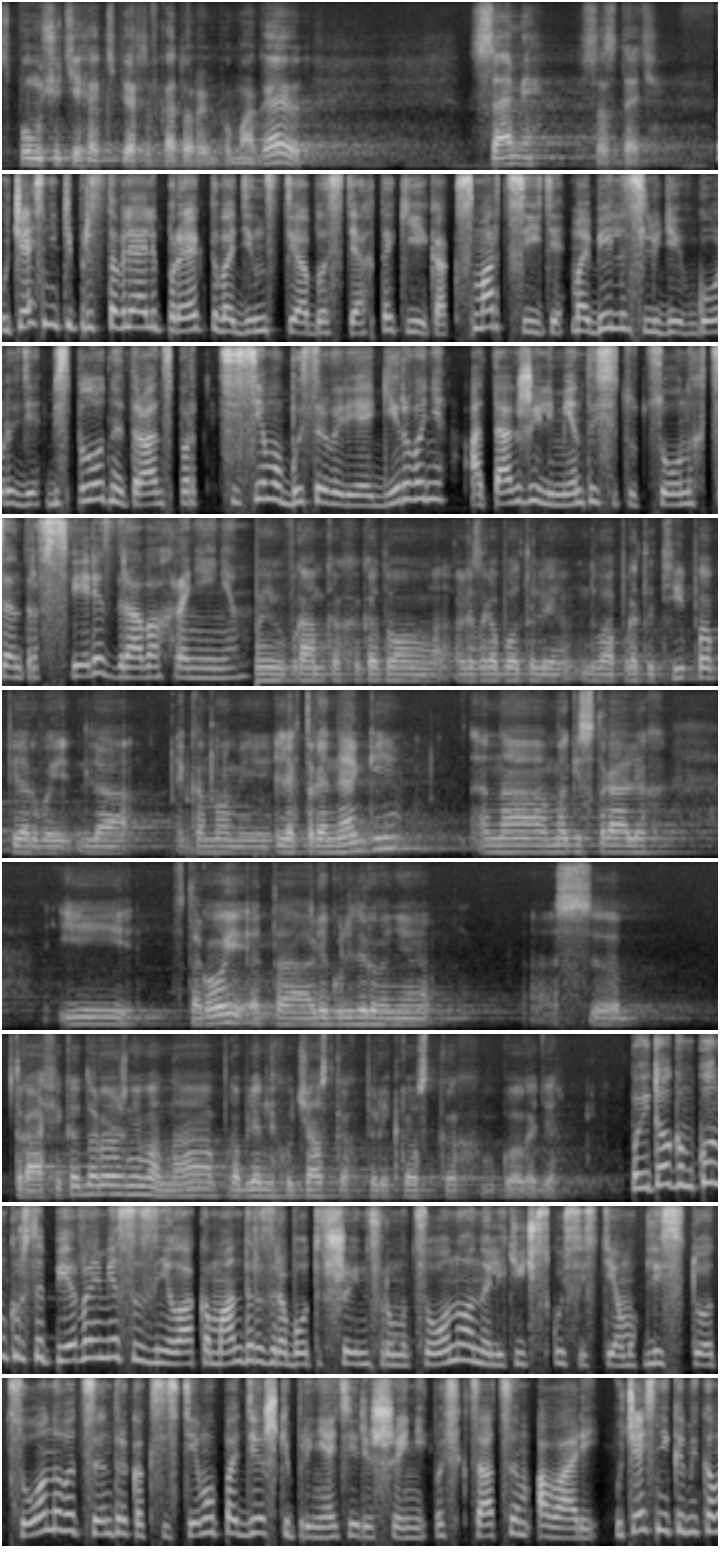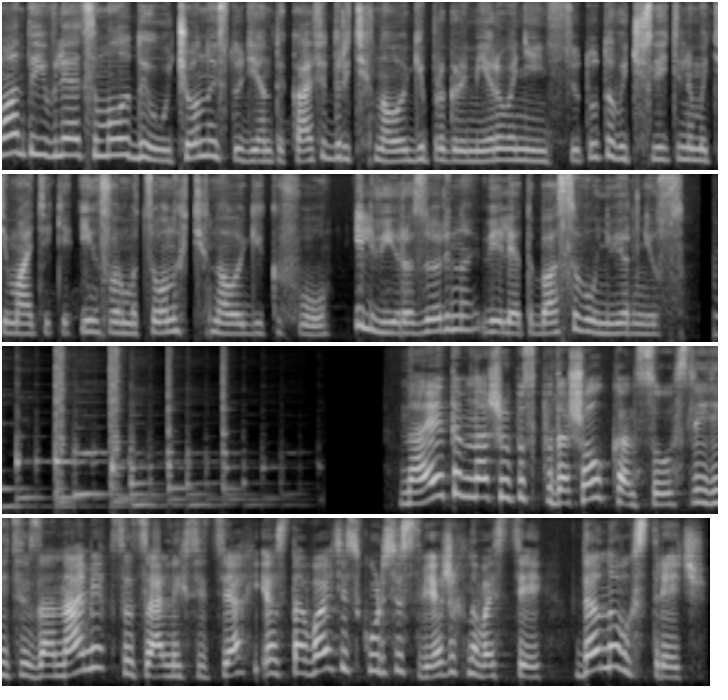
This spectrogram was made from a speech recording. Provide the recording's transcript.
с помощью тех экспертов, которые им помогают, сами создать. Участники представляли проекты в 11 областях, такие как smart city, мобильность людей в городе, беспилотный транспорт, система быстрого реагирования, а также элементы ситуационных центров в сфере здравоохранения. Мы в рамках хакатона разработали два прототипа. Первый для экономии электроэнергии на магистралях, и второй – это регулирование трафика дорожнего на проблемных участках, перекрестках в городе. По итогам конкурса первое место заняла команда, разработавшая информационную аналитическую систему для ситуационного центра как система поддержки принятия решений по фиксациям аварий. Участниками команды являются молодые ученые студенты кафедры технологий программирования Института вычислительной математики и информационных технологий КФУ. Эльвира Зорина, Виолетта Басова, Универ News. На этом наш выпуск подошел к концу. Следите за нами в социальных сетях и оставайтесь в курсе свежих новостей. До новых встреч!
